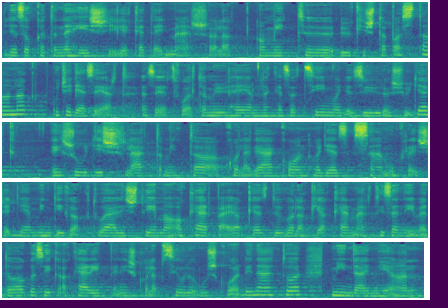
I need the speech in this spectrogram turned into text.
vagy azokat a nehézségeket egymással, amit ők is tapasztalnak. Úgyhogy ezért, ezért volt a műhelyemnek ez a cím, hogy az űrös ügyek, és úgy is láttam itt a kollégákon, hogy ez számukra is egy ilyen mindig aktuális téma, akár pályakezdő valaki, akár már tizenéve dolgozik, akár éppen iskolapszichológus koordinátor, mindannyian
